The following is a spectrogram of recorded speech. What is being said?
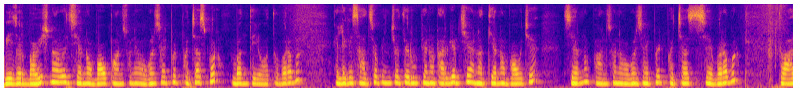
બે હજાર બાવીસના રોજ શેરનો ભાવ પાંચસો ને ઓગણસાઠ પોઈન્ટ પચાસ પર બંધ થયો હતો, બરાબર? એટલે કે સાતસો પંચોતેર રૂપિયાનો ટાર્ગેટ છે અને અત્યારનો ભાવ છે શેરનો પાંચસો ને ઓગણસાઠ પોઈન્ટ પચાસ છે, બરાબર? તો આ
